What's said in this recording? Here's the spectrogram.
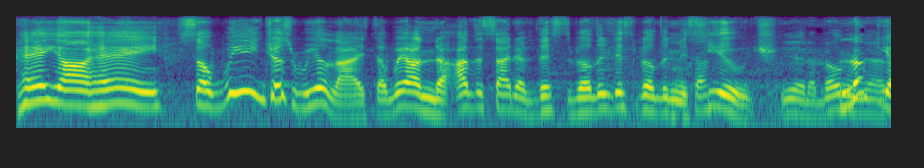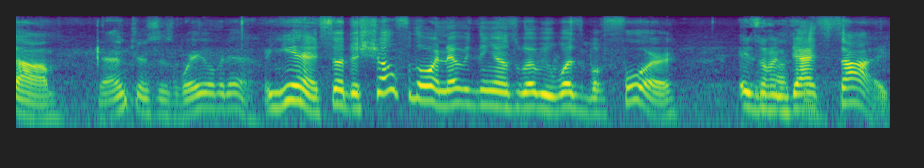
Hey y'all, hey. So we just realized that we're on the other side of this building. This building is huge. Yeah, the building. Look, y'all. The entrance is way over there. Yeah, so the show floor and everything else where we was before is on that side.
